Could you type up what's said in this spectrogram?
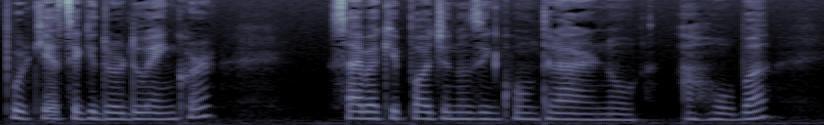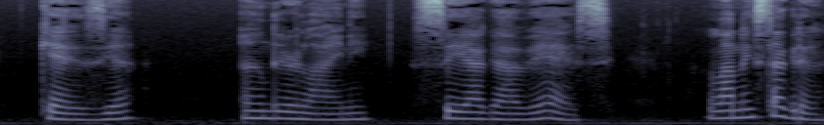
porque é seguidor do Anchor, saiba que pode nos encontrar no arroba underline CHVS, lá no Instagram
